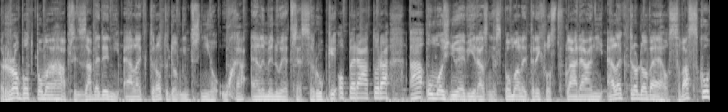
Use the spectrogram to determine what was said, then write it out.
Robot pomáhá při zavedení elektrod do vnitřního ucha, eliminuje třes ruky operátora a umožňuje výrazně zpomalit rychlost vkládání elektrodového svazku,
